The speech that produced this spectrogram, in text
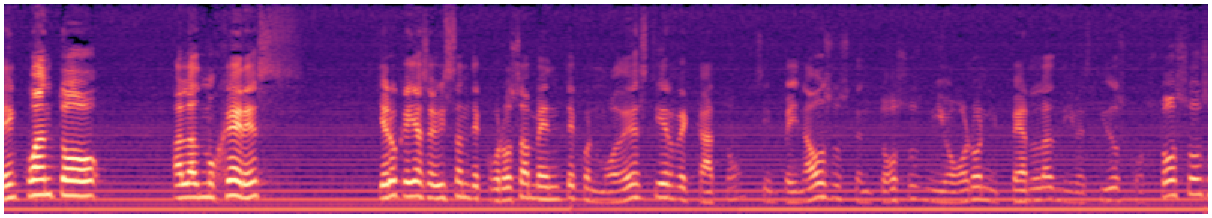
En cuanto a las mujeres, quiero que ellas se vistan decorosamente, con modestia y recato, sin peinados ostentosos, ni oro, ni perlas, ni vestidos costosos,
